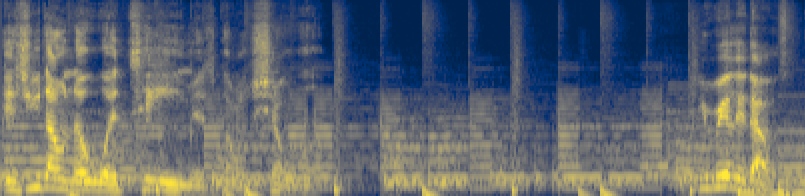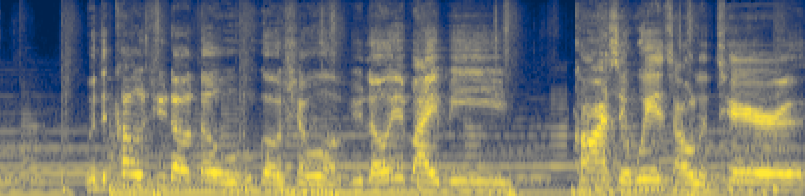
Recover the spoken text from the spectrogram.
is you don't know what team is gonna show up. You really don't. With the coach, you don't know who gonna show up. You know, it might be Carson Wentz on the tear.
